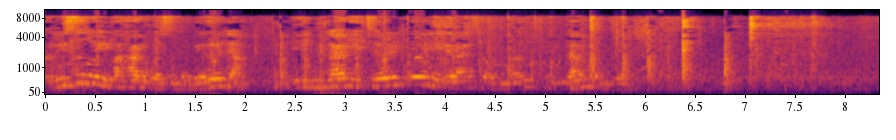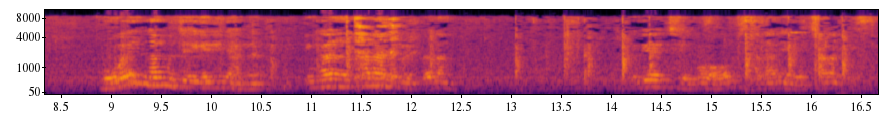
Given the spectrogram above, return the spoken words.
그리스도 일만 하려고 했습니다. 왜 그러냐? 인간이 절대 해결할 수 없는 인간 문제. 뭐가 인간 문제 해결이냐면 인간은 하나님을 떠난 그게 최고 사단에게 장악돼 있습니다.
